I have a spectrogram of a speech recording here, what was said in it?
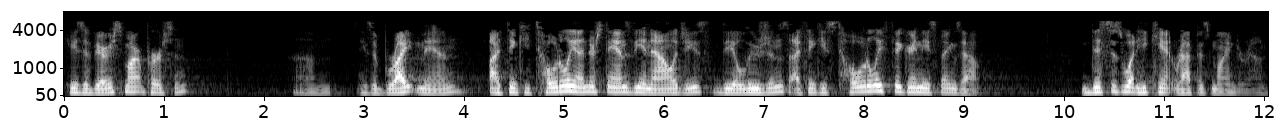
He's a very smart person. Um, he's a bright man. I think he totally understands the analogies, the illusions. I think he's totally figuring these things out. This is what he can't wrap his mind around.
